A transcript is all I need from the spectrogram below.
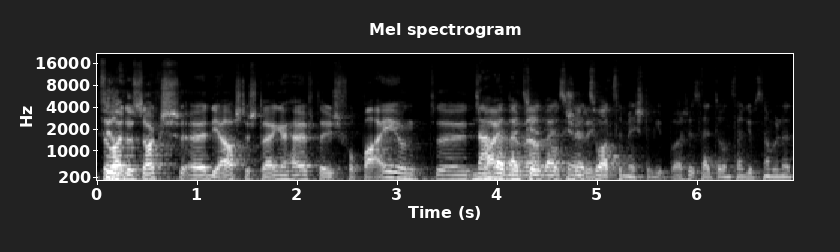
Für- weil du sagst, äh, die erste strenge Hälfte ist vorbei und äh, Nein, weil es ja, wird weil es ja chillig. zwei Semester gibt. Weißt du? Seit und dann gibt es nochmal eine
